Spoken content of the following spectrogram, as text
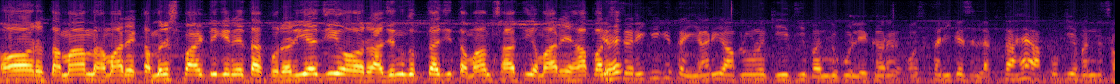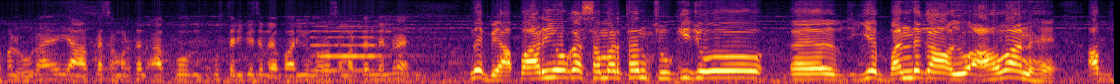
और तमाम हमारे कम्युनिस्ट पार्टी के नेता कुररिया जी और राजेंद्र गुप्ता जी तमाम साथी हमारे यहाँ पर है। तरीके की तैयारी आप लोगों ने की थी बंद को लेकर? उस तरीके से लगता है आपको कि ये बंद सफल हो रहा है या आपका समर्थन आपको उस तरीके से व्यापारियों द्वारा समर्थन मिल रहा है? नहीं व्यापारियों का समर्थन चूँकि जो ये बंद का जो आह्वान है अब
